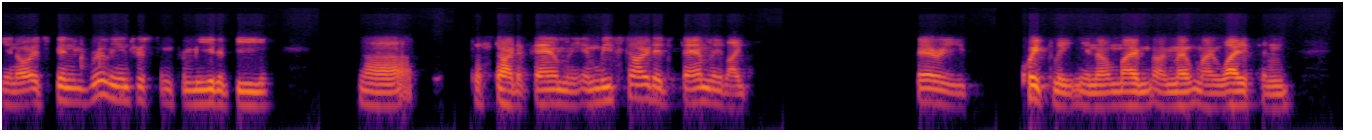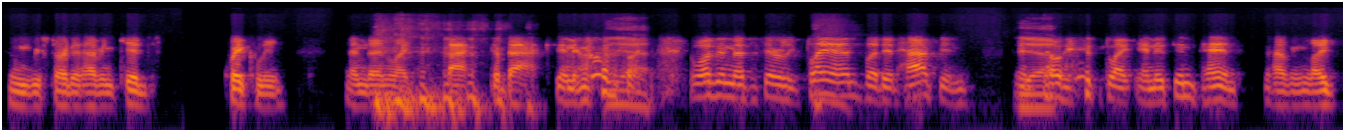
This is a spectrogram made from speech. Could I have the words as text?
you know it's been really interesting for me to be uh, to start a family. And we started family like very quickly you know my my, my wife and and we started having kids quickly and then like back to back you know yeah. like, it wasn't necessarily planned but it happened and yeah. so it's like and it's intense having like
